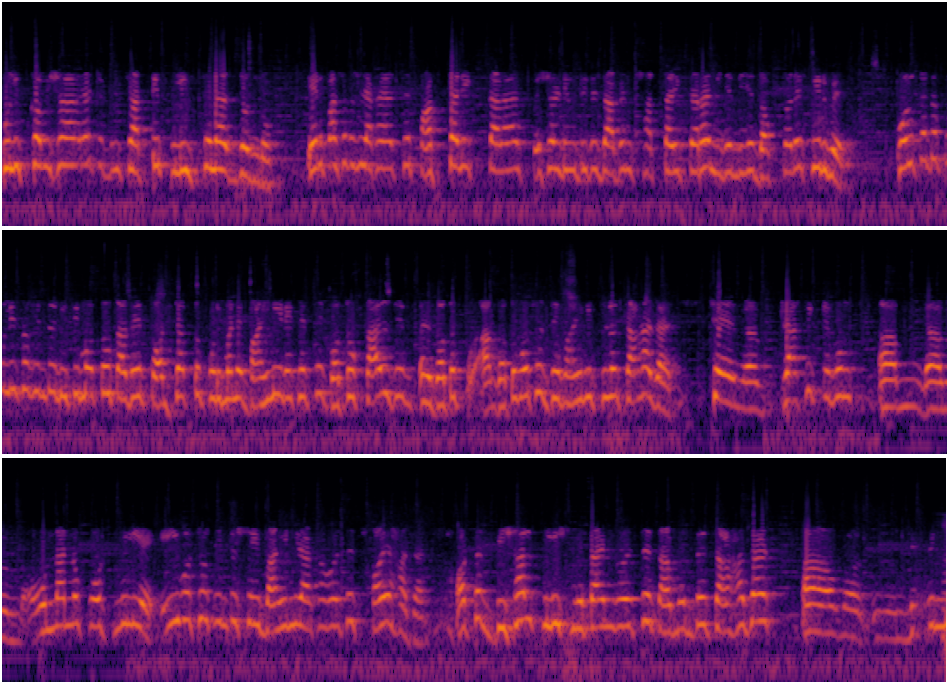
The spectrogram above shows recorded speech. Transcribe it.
পুলিশ কমিশনারেট এবং চারটি পুলিশ জেলার জন্য। এর পাশাপাশি দেখা যাচ্ছে পাঁচ তারিখ তারা স্পেশাল ডিউটিতে যাবেন সাত তারিখ তারা নিজের নিজের দপ্তরে ফিরবেন। কলকাতা পুলিশও কিন্তু রীতিমতো তাদের পর্যাপ্ত পরিমাণে বাহিনী রেখেছে। গতকাল যে গত গত বছর যে বাহিনী ছিল চার হাজার সে ট্রাফিক এবং অন্যান্য ফোর্স মিলিয়ে এই বছর কিন্তু সেই বাহিনী রাখা হয়েছে ছয় হাজার। অর্থাৎ বিশাল পুলিশ মোতায়েন রয়েছে। তার মধ্যে চার হাজার আহ, বিভিন্ন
